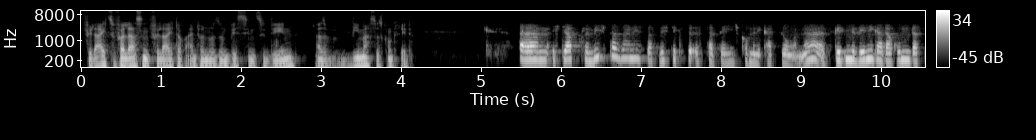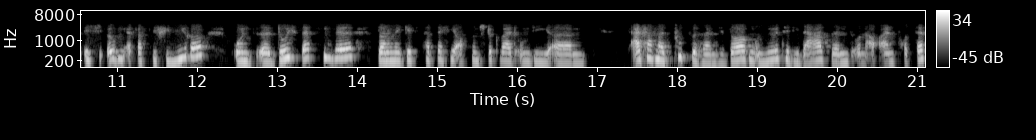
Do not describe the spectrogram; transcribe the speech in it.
vielleicht zu verlassen, vielleicht auch einfach nur so ein bisschen zu dehnen? Also wie machst du es konkret? Ähm, ich glaube, für mich persönlich das Wichtigste ist tatsächlich Kommunikation. Ne? Es geht mir weniger darum, dass ich irgendetwas definiere und äh, durchsetzen will, sondern mir geht es tatsächlich auch so ein Stück weit um die ähm, einfach mal zuzuhören, die Sorgen und Nöte, die da sind und auch einen Prozess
